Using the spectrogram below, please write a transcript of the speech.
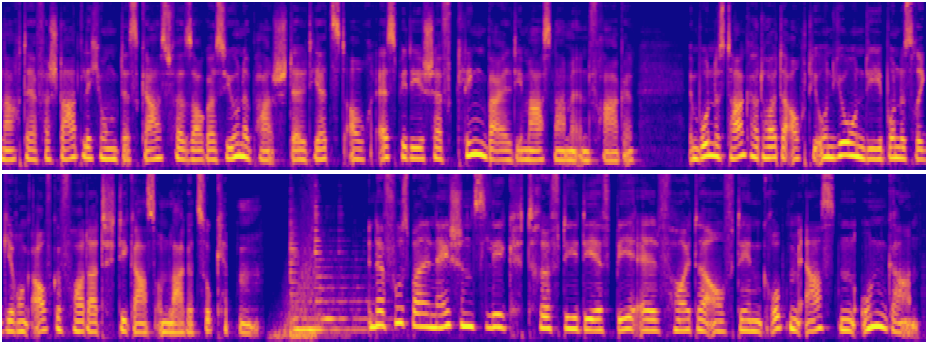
Nach der Verstaatlichung des Gasversorgers Uniper stellt jetzt auch SPD-Chef Klingbeil die Maßnahme in Frage. Im Bundestag hat heute auch die Union die Bundesregierung aufgefordert, die Gasumlage zu kippen. In der Fußball Nations League trifft die DFB 11 heute auf den Gruppenersten Ungarn.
